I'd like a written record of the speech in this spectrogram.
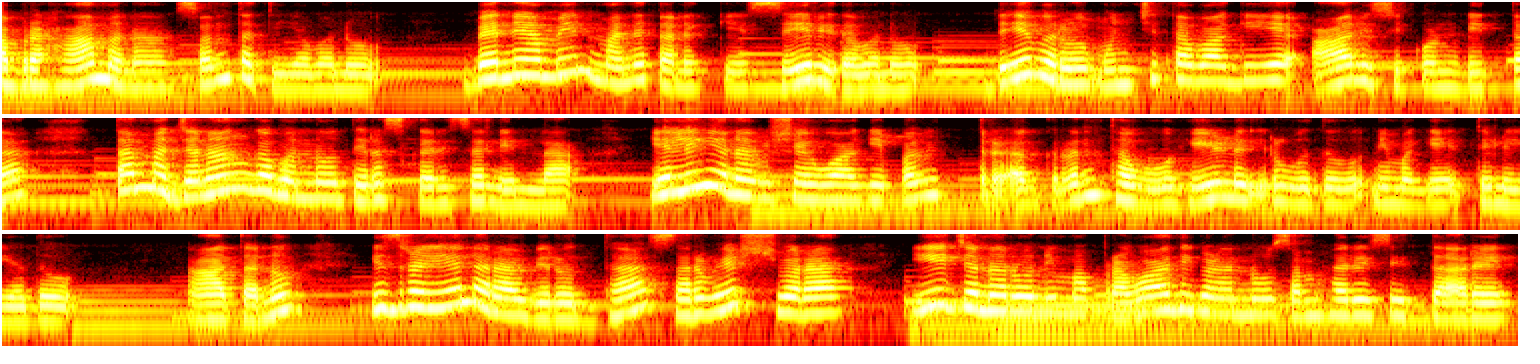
ಅಬ್ರಹಾಮನ ಸಂತತಿಯವನು, ಬೆನ್ಯಾಮಿನ್ ಮನೆತನಕ್ಕೆ ಸೇರಿದವನು. ದೇವರು ಮುಂಚಿತವಾಗಿಯೇ ಆರಿಸಿಕೊಂಡಿದ್ದ ತಮ್ಮ ಜನಾಂಗವನ್ನು ತಿರಸ್ಕರಿಸಲಿಲ್ಲ. ಎಲಿಯನ ವಿಷಯವಾಗಿ ಪವಿತ್ರ ಗ್ರಂಥವು ಹೇಳಿರುವುದು ನಿಮಗೆ ತಿಳಿಯದು. ಆತನು, ಇಸ್ರಾಯೇಲರ ವಿರುದ್ಧ ಸರ್ವೇಶ್ವರ, ಈ ಜನರು ನಿಮ್ಮ ಪ್ರವಾದಿಗಳನ್ನು ಸಂಹರಿಸಿದ್ದಾರೆ.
